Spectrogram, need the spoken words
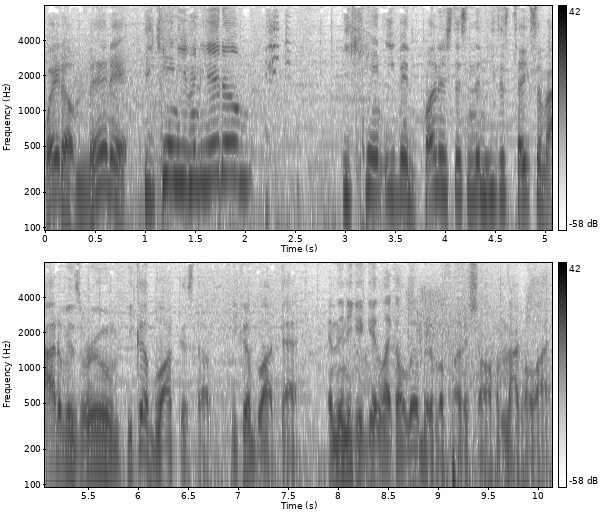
Wait a minute. He can't even hit him. He can't even punish this, and then he just takes him out of his room. He could block this stuff. He could block that. And then he could get like a little bit of a punish off. I'm not gonna lie.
